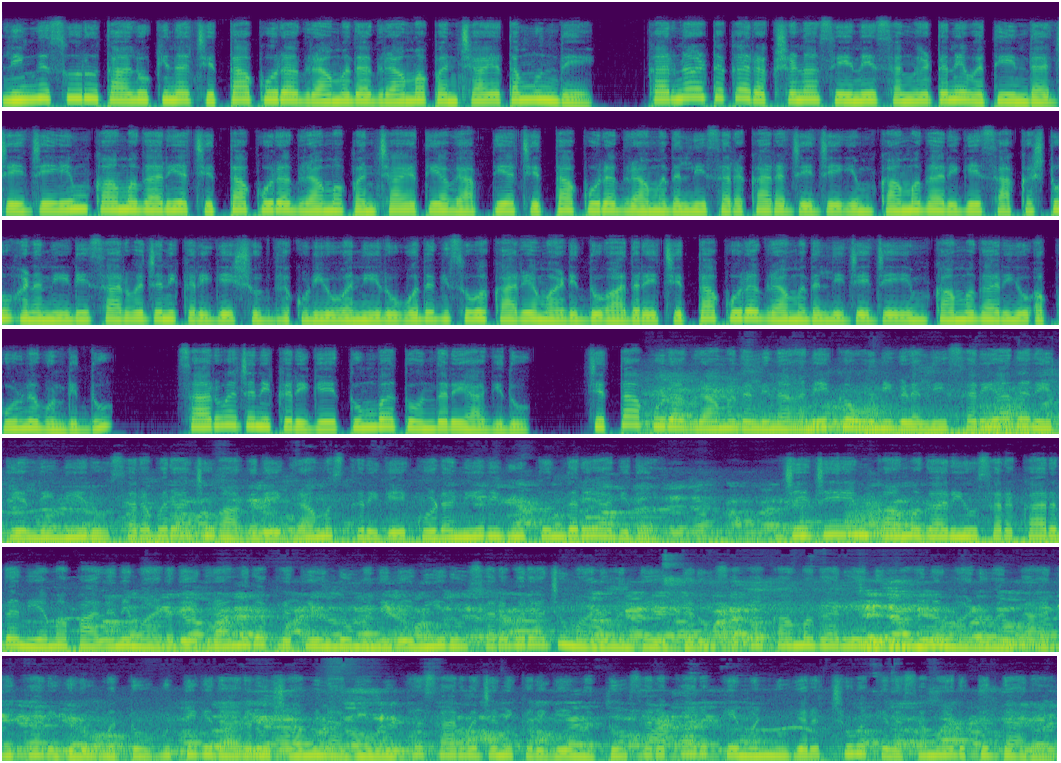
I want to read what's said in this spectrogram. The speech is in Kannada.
ಲಿಂಗಸೂರು ತಾಲೂಕಿನ ಚಿತ್ತಾಪುರ ಗ್ರಾಮದ ಗ್ರಾಮ ಪಂಚಾಯತ ಮುಂದೆ ಕರ್ನಾಟಕ ರಕ್ಷಣಾ ಸೇನೆ ಸಂಘಟನೆ ವತಿಯಿಂದ ಜೆಜೆಎಂ ಕಾಮಗಾರಿಯ ಚಿತ್ತಾಪುರ ಗ್ರಾಮ ಪಂಚಾಯತಿಯ ವ್ಯಾಪ್ತಿಯ ಚಿತ್ತಾಪುರ ಗ್ರಾಮದಲ್ಲಿ ಸರಕಾರ ಜೆಜೆಎಂ ಕಾಮಗಾರಿಗೆ ಸಾಕಷ್ಟು ಹಣ ನೀಡಿ ಸಾರ್ವಜನಿಕರಿಗೆ ಶುದ್ಧ ಕುಡಿಯುವ ನೀರು ಒದಗಿಸುವ ಕಾರ್ಯ ಮಾಡಿದ್ದು, ಆದರೆ ಚಿತ್ತಾಪುರ ಗ್ರಾಮದಲ್ಲಿ ಜೆಜೆಎಂ ಕಾಮಗಾರಿಯು ಅಪೂರ್ಣಗೊಂಡಿದ್ದು, ಸಾರ್ವಜನಿಕರಿಗೆ ತುಂಬಾ ತೊಂದರೆಯಾಗಿದು ಚಿತ್ತಾಪುರ ಗ್ರಾಮದಲ್ಲಿನ ಅನೇಕ ಓಣಿಗಳಲ್ಲಿ ಸರಿಯಾದ ರೀತಿಯಲ್ಲಿ ನೀರು ಸರಬರಾಜು ಆಗದೆ ಗ್ರಾಮಸ್ಥರಿಗೆ ಕೂಡ ನೀರಿಗೂ ತೊಂದರೆಯಾಗಿದೆ. ಜೆಜೆಎಂ ಕಾಮಗಾರಿಯು ಸರ್ಕಾರದ ನಿಯಮ ಪಾಲನೆ ಮಾಡದೆ ಗ್ರಾಮದ ಪ್ರತಿಯೊಂದು ಮನೆಗೆ ನೀರು ಸರಬರಾಜು ಮಾಡುವಂತೆ ಇದ್ದರೂ ಸಹ ಕಾಮಗಾರಿಯ ನಿರ್ವಹಣೆ ಮಾಡುವಂತಹ ಅಧಿಕಾರಿಗಳು ಮತ್ತು ಗುತ್ತಿಗೆದಾರರು ಶಾಮೀಲಾಗಿ ಮುಗ್ಧ ಸಾರ್ವಜನಿಕರಿಗೆ ಮತ್ತು ಸರ್ಕಾರಕ್ಕೆ ಮಣ್ಣು ಎರಚುವ ಕೆಲಸ ಮಾಡುತ್ತಿದ್ದಾರೆ.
